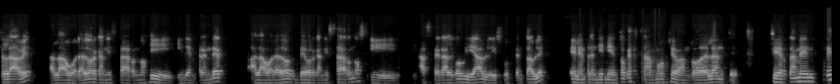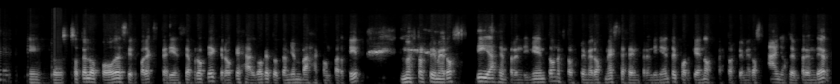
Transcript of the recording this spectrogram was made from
clave a la hora de organizarnos y, de emprender, a la hora de, organizarnos y hacer algo viable y sustentable, el emprendimiento que estamos llevando adelante. Ciertamente, incluso te lo puedo decir por experiencia propia y creo que es algo que tú también vas a compartir. Nuestros primeros días de emprendimiento, nuestros primeros meses de emprendimiento y, ¿por qué no?, nuestros primeros años de emprender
